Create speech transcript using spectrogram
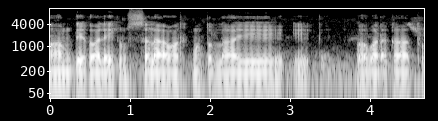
عام کے وعلیکم السلام ورحمۃ اللہ وبرکاتہ۔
